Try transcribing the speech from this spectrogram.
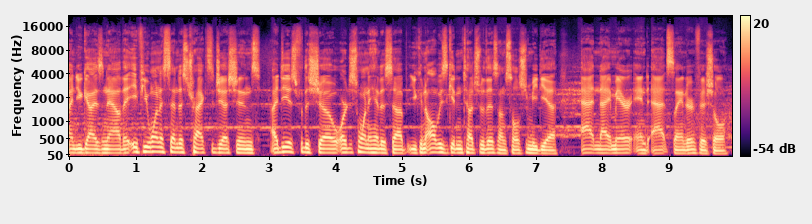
remind you guys now that if you want to send us track suggestions, ideas for the show, or just want to hit us up, you can always get in touch with us on social media at NGHTMRE and at Slander Official.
